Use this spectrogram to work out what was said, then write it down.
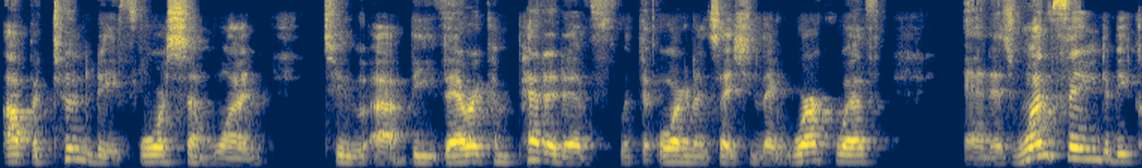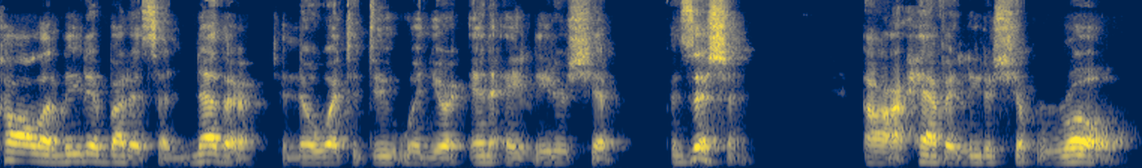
opportunity for someone to uh, be very competitive with the organization they work with. And it's one thing to be called a leader, but it's another to know what to do when you're in a leadership position or have a leadership role.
